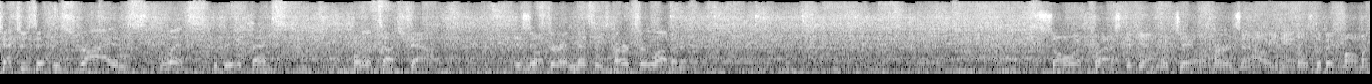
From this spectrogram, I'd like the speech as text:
catches it in stride and splits the defense for the touchdown. Mr. and Mrs. Hurts are loving it. So impressed again with Jalen Hurts and how he handles the big moment.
